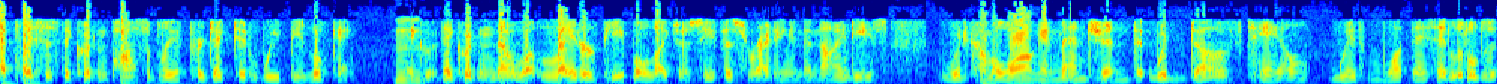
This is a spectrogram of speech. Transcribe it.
At places they couldn't possibly have predicted we'd be looking. Hmm. They, they couldn't know what later people, like Josephus writing in the 90s, would come along and mention that would dovetail with what they say. Little d-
